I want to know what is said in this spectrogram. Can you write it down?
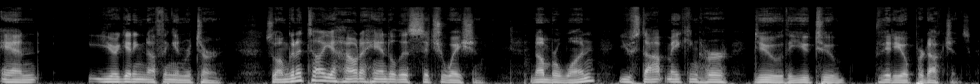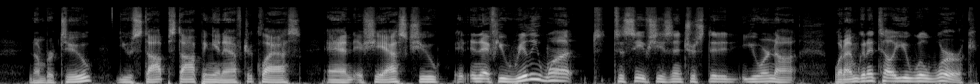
and you're getting nothing in return. So I'm going to tell you how to handle this situation. Number one, you stop making her do the YouTube video productions. Number two, you stop stopping in after class. And if she asks you, and if you really want to see if she's interested in you or not, what I'm going to tell you will work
